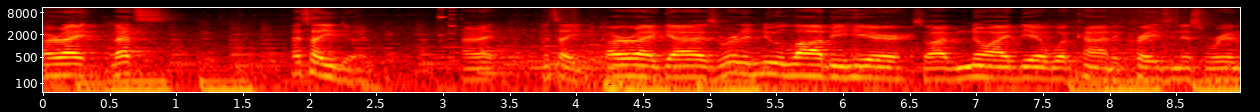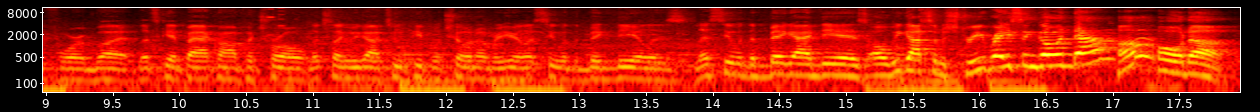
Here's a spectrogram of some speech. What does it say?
All right, that's that's how you do it. All right, that's how you do it. All right, guys, we're in a new lobby here, so I have no idea what kind of craziness we're in for, but let's get back on patrol. Looks like we got two people chilling over here. Let's see what the big deal is. Let's see what the big idea is. Oh, we got some street racing going down? Huh? Hold up.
